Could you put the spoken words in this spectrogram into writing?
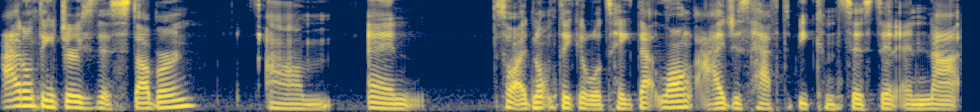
I don't think Jersey's that stubborn. Um, and so I don't think it will take that long. I just have to be consistent and not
